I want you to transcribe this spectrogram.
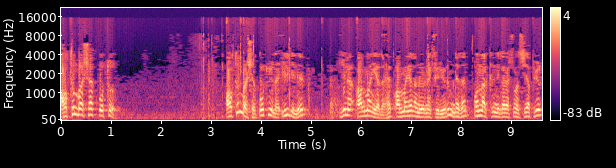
Altın başak otu. Altın başak otuyla ilgili yine Almanya'da, hep Almanya'dan örnek veriyorum. Neden? Onlar klinik araştırması yapıyor.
